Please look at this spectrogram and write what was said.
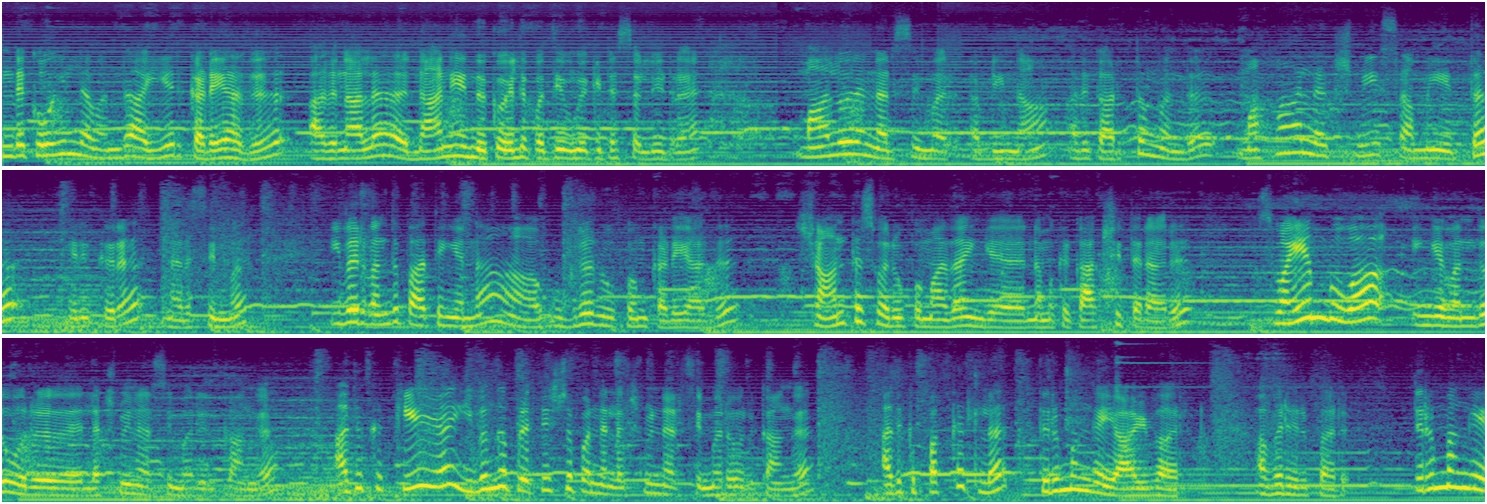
இந்த கோயிலில் வந்து ஐயர் கிடையாது. அதனால நானே இந்த கோயிலை பற்றி உங்ககிட்ட சொல்லிடுறேன். மாலோர நரசிம்மர் அப்படின்னா அதுக்கு அர்த்தம் வந்து மகாலட்சுமி சமயத்தை இருக்கிற நரசிம்மர். இவர் வந்து பார்த்தீங்கன்னா உக்ர ரூபம் கிடையாது. சாந்த ஸ்வரூபமாக தான் இங்கே நமக்கு காட்சி தராரு. ஸ்வயம்புவா இங்கே வந்து ஒரு லக்ஷ்மி நரசிம்மர் இருக்காங்க. அதுக்கு கீழே இவங்க பிரதிஷ்டை பண்ண லக்ஷ்மி நரசிம்மரும் இருக்காங்க. அதுக்கு பக்கத்தில் திருமங்கை ஆழ்வார் அவர் இருப்பார். திருமங்கை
